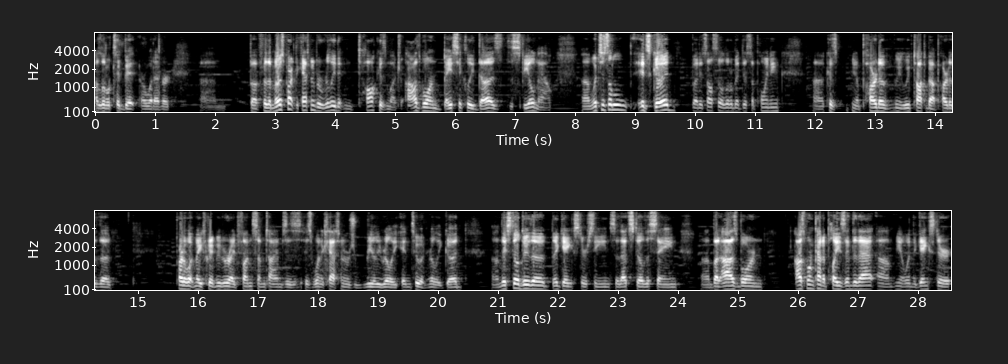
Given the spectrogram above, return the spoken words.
a little tidbit or whatever. Um, but for the most part, the cast member really didn't talk as much. Osborne basically does the spiel now, um, which is a little it's good, but it's also a little bit disappointing because uh, you know part of we've talked about part of the part of what makes great movie ride fun sometimes is is when a cast member is really really into it and really good. Uh, they still do the the gangster scene, so that's still the same. Uh, but Osborne Osborne kind of plays into that. Um, you know, when the gangster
